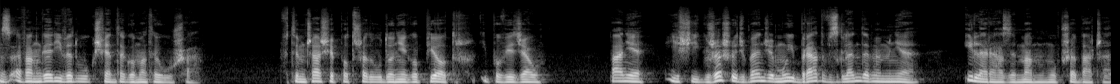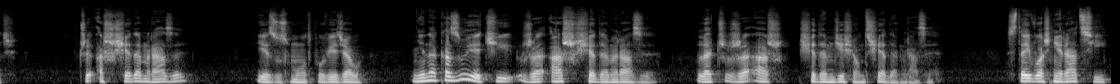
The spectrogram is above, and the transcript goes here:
Z Ewangelii według świętego Mateusza. W tym czasie podszedł do niego Piotr i powiedział: Panie, jeśli grzeszyć będzie mój brat względem mnie, ile razy mam mu przebaczać? Czy aż siedem razy? Jezus mu odpowiedział: Nie nakazuję ci, że aż siedem razy lecz że aż 77 razy. Z tej właśnie racji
